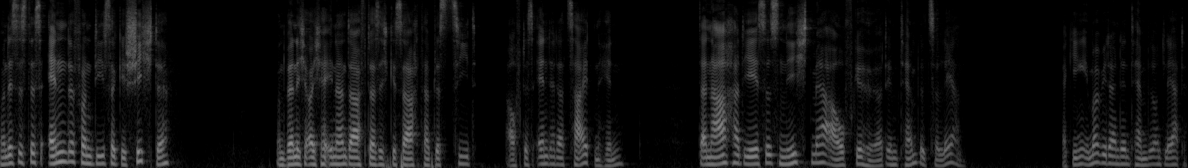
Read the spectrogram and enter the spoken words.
Und es ist das Ende von dieser Geschichte. Und wenn ich euch erinnern darf, dass ich gesagt habe, das zieht auf das Ende der Zeiten hin. Danach hat Jesus nicht mehr aufgehört, im Tempel zu lehren. Er ging immer wieder in den Tempel und lehrte.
